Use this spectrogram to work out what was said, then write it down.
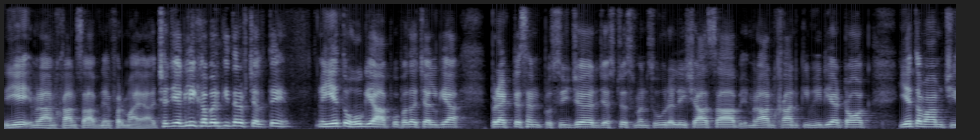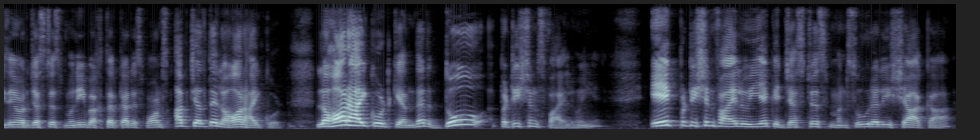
ये इमरान खान साहब ने फरमाया। अच्छा जी, अगली खबर की तरफ़ चलते हैं। ये तो हो गया, आपको पता चल गया practice and procedure justice Mansoor Ali Shah साहब, इमरान खान की मीडिया टॉक ये तमाम चीज़ें और जस्टिस मुनीब अख्तर का रिस्पॉन्स अब चलते Lahore High Court. Lahore High Court के अंदर दो पटिशन्स फ़ाइल हुई हैं। एक पटिशन फ़ाइल हुई है कि जस्टिस मंसूर अली शाह का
